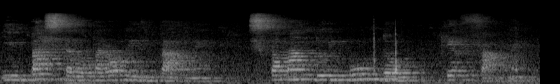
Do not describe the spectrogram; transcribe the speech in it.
impastano parole di pane sfamando il mondo che ha fame.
